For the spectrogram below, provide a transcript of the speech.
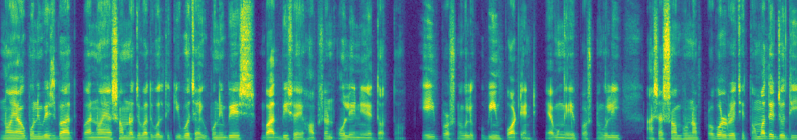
নয়া উপনিবেশবাদ বা নয়া সাম্রাজ্যবাদ বলতে কী বোঝায়? উপনিবেশবাদ বিষয়ে হবসন ও লেনিনের তত্ত্ব। এই প্রশ্নগুলি খুবই ইম্পর্ট্যান্ট এবং এই প্রশ্নগুলি আসার সম্ভাবনা প্রবল রয়েছে। তোমাদের যদি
